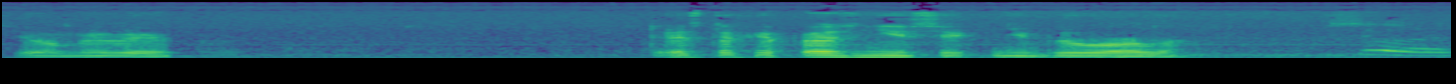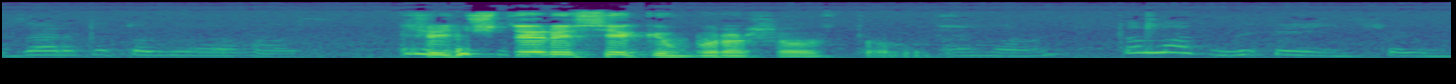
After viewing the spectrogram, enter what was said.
Все, ми виграли. 300 хп зніс, як не бивало. Все, зараз тут тому газ. Ще 4 сіки в бараша осталось. Ага. Та ладно, нехай що йому.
